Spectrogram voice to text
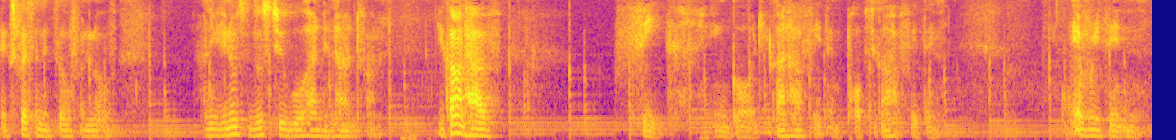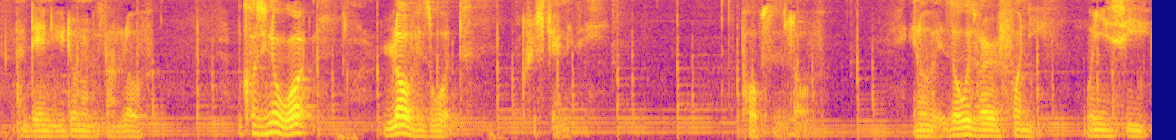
expressing itself in love. And if you notice, those two go hand in hand, fam. You can't have faith in God. You can't have faith in pops. You can't have faith in everything, and then you don't understand love. Because you know what? Love is what? Christianity. Pops is love. You know, it's always very funny when you see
